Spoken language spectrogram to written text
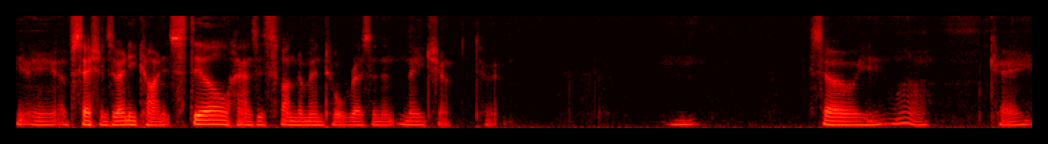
you know, obsessions of any kind. It still has its fundamental resonant nature to it. Mm. So, well, okay,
